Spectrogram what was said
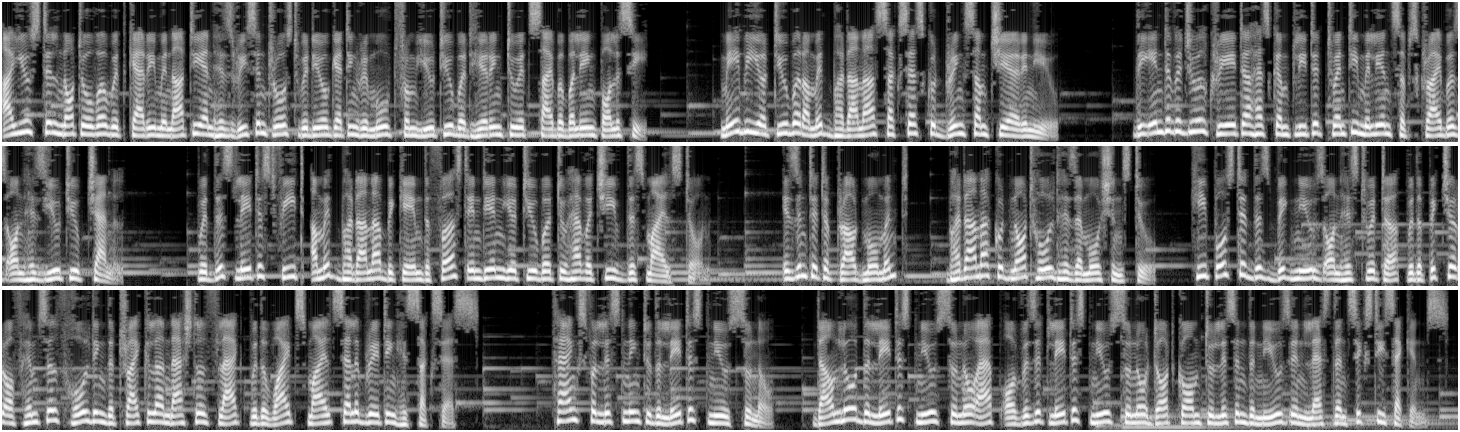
Are you still not over with Carry Minati and his recent roast video getting removed from YouTube adhering to its cyberbullying policy? Maybe YouTuber Amit Bhadana's success could bring some cheer in you. The individual creator has completed 20 million subscribers on his YouTube channel. With this latest feat, Amit Bhadana became the first Indian YouTuber to have achieved this milestone. Isn't it a proud moment? Bhadana could not hold his emotions too. He posted this big news on his Twitter, with a picture of himself holding the tricolor national flag with a wide smile celebrating his success. Thanks for listening to the latest news Suno. Download the latest news Suno app or visit latestnewssuno.com to listen the news in less than 60 seconds.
